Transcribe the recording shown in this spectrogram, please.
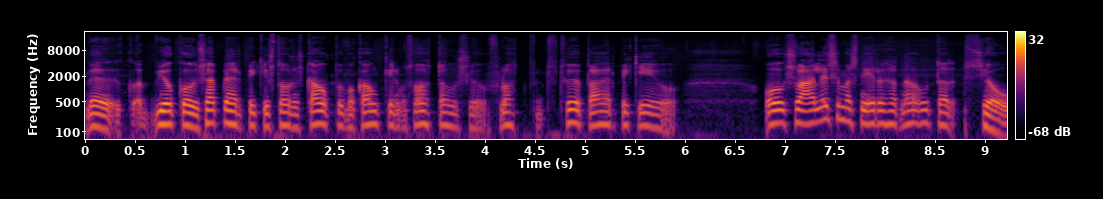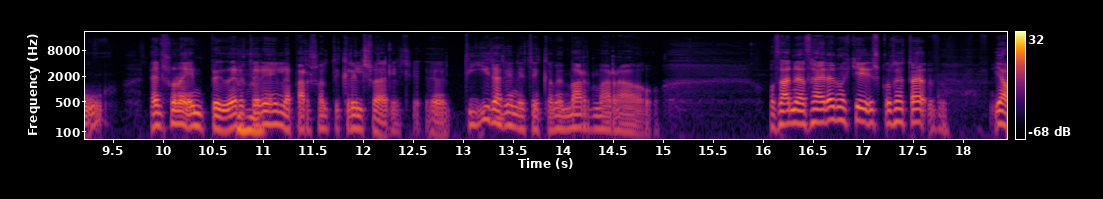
Með mjög góðu sefnaherbyggi, stórum skápum og ganginum og þóttahúsi og flott tvö baðherbyggi og, og svalir sem að snýru þarna út að sjó. En svona innbyggðar, mm -hmm. þetta er mhm. eiginlega bara svolítið grillsvæðil, eh, dýrar innittinga með marmara og, og þannig að það er nú ekki, sko þetta Já,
